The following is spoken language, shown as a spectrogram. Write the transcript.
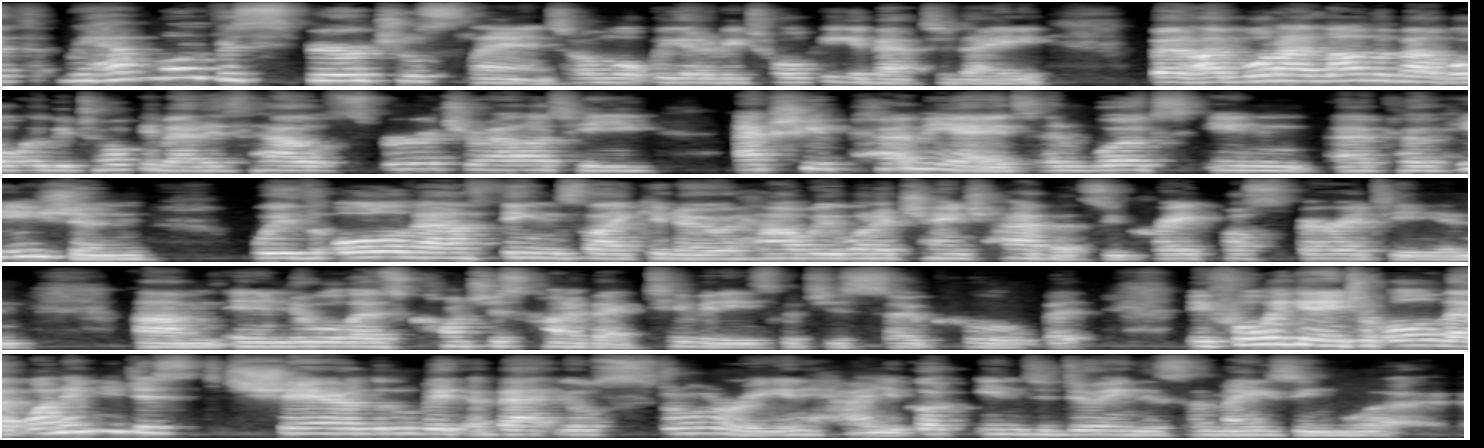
it's, we have more of a spiritual slant on what we're going to be talking about today. But I, what I love about what we'll be talking about is how spirituality actually permeates and works in uh, cohesion with all of our things like you know how we want to change habits and create prosperity and um, and do all those conscious kind of activities which is so cool but before we get into all that why don't you just share a little bit about your story and how you got into doing this amazing work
